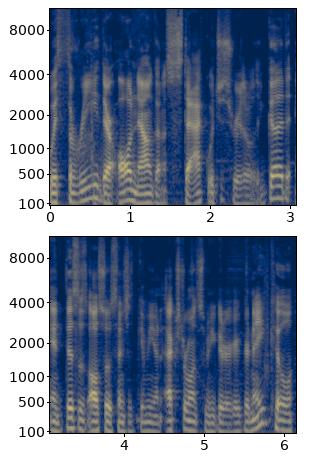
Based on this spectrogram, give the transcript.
with three, they're all now going to stack, which is really, really good. And this is also essentially giving you an extra one. So when you get a grenade kill,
